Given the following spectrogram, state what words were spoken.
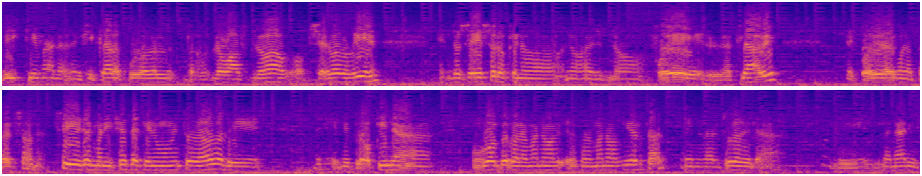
víctima, la identificada, pudo haber, lo, ha observado bien. Entonces eso es lo que no, fue la clave de poder dar con la persona. Sí, ella manifiesta que en un momento dado le, le, propina un golpe con la mano con la mano abierta en la altura de la, de la nariz.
